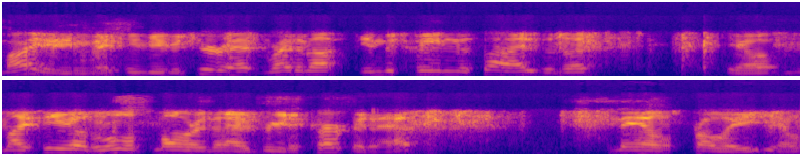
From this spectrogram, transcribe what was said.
my anyway can be mature at right about in between the size of the you know my female's a little smaller than I would breed a carpet at. Male's probably you know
